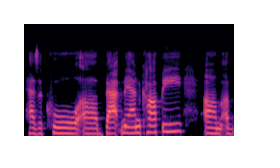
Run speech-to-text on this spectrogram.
has a cool uh, Batman copy, um, a,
